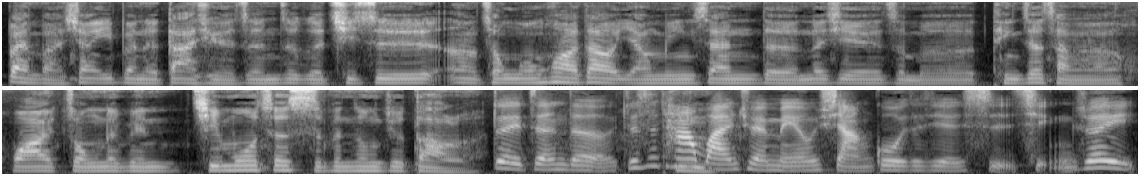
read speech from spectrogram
办法像一般的大学生。这个其实，嗯，从文化到阳明山的那些什么停车场啊、花中那边，骑摩托车十分钟就到了。对，真的就是他完全没有想过这些事情，所以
